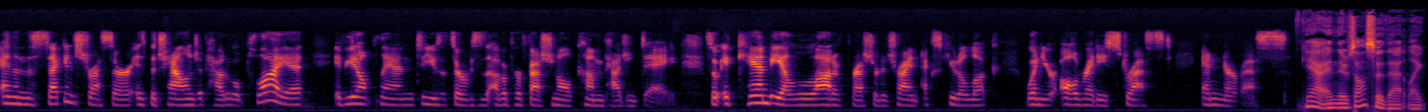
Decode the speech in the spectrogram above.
And then the second stressor is the challenge of how to apply it if you don't plan to use the services of a professional come pageant day. So, it can be a lot of pressure to try and execute a look when you're already stressed and nervous. Yeah, and there's also that like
